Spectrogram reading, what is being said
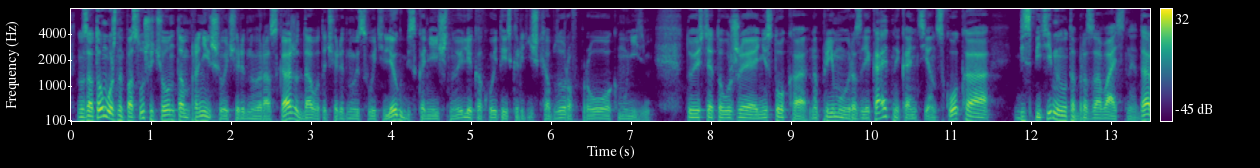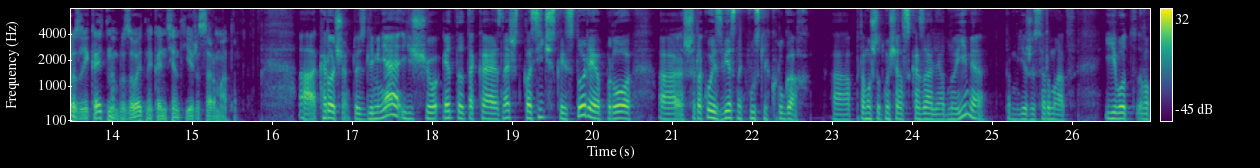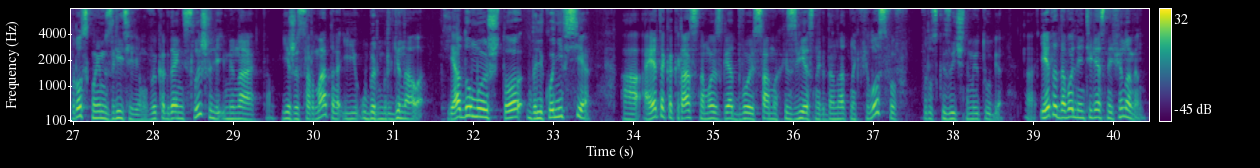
Но зато можно послушать, что он там про Ницше в очередной раз скажет, да, вот очередную свою телегу бесконечную или какой-то из критических обзоров про коммунизм. То есть это уже не столько напрямую развлекательный контент, сколько без пяти минут образовательный, да, развлекательно-образовательный контент Ежи Сармата. А, короче, то есть для меня еще это такая, знаешь, классическая история про а, широко известных в узких кругах. А, потому что вот мы сейчас сказали одно имя, там, Ежи Сармат. И вот вопрос к моим зрителям. Вы когда-нибудь слышали имена там, Ежи Сармата и Убер Маргинала? Я думаю, что далеко не все. А, а это как раз, на мой взгляд, двое самых известных донатных философов в русскоязычном ютубе. И это довольно интересный феномен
